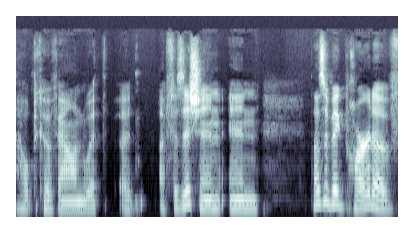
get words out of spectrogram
helped co-found with a, a physician, and that's a big part of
